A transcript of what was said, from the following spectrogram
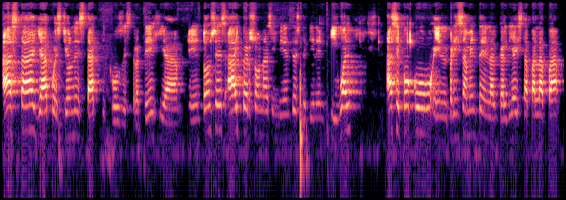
hasta ya cuestiones tácticos de estrategia. Entonces hay personas invidentes que tienen igual. Hace poco, en, precisamente en la alcaldía Iztapalapa,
